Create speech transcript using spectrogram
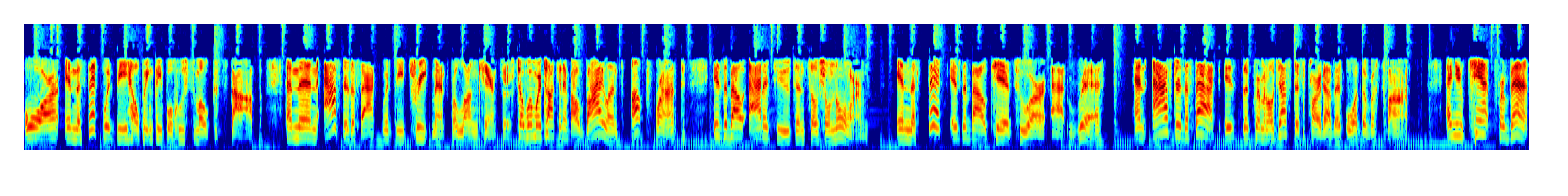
Or in the thick would be helping people who smoke stop. And then after the fact would be treatment for lung cancer. So when we're talking about violence up front is about attitudes and social norms. In the thick is about kids who are at risk. And after the fact is the criminal justice part of it or the response. And you can't prevent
